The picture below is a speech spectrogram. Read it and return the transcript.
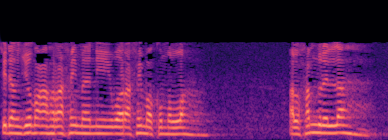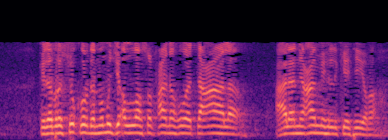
sidang Jumat rahimani wa rahimakumullah. Alhamdulillah kita bersyukur dan memuji Allah Subhanahu wa taala ala ni'amihil katsira.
